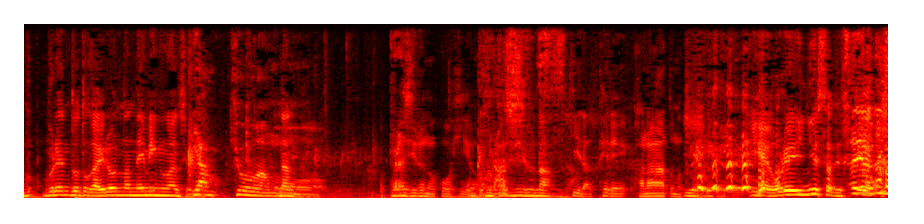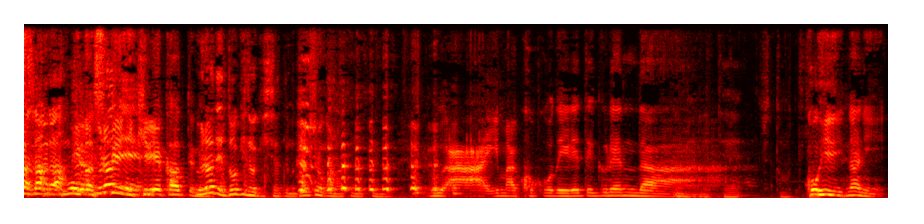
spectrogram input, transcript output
ブブレンドとかいろんなネーミングがあるんですよ。いや、今日はもう、ブラジルのコーヒーを。ブラジルなんだ。好きだ、ペレかなと思って。いやいやいやいや俺イニエスタですいや、だからもう今スペインに切り替わってる裏でドキドキしちゃってもどうしようかなと思って。うわー今ここで入れてくれんだ。コーヒー何？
